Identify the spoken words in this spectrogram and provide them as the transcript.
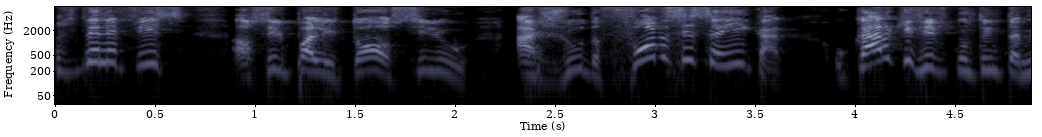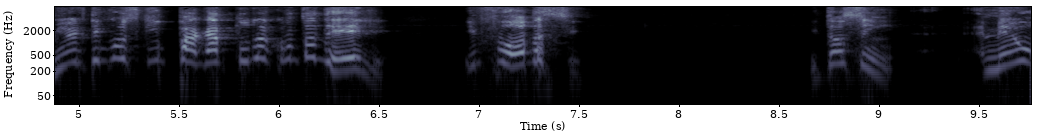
os benefícios. Auxílio paletó, auxílio ajuda. Foda-se isso aí, cara. O cara que vive com 30 mil, ele tem que conseguir pagar tudo a conta dele. E foda-se. Então, assim, é meio.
